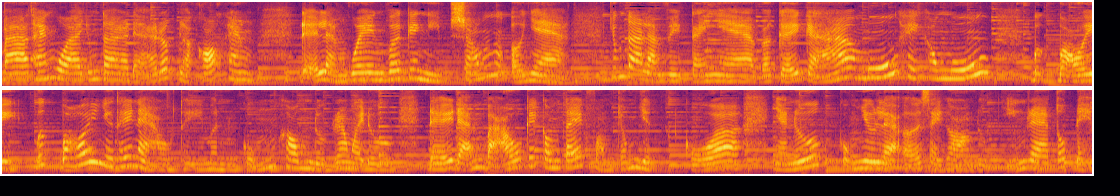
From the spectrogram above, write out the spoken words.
3 tháng qua chúng ta đã rất là khó khăn để làm quen với cái nghiệp sống ở nhà. Chúng ta làm việc tại nhà và kể cả muốn hay không muốn bực bội, bức bối như thế nào thì mình cũng không được ra ngoài đường để đảm bảo cái công tác phòng chống dịch của nhà nước cũng như là ở sài gòn được diễn ra tốt đẹp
